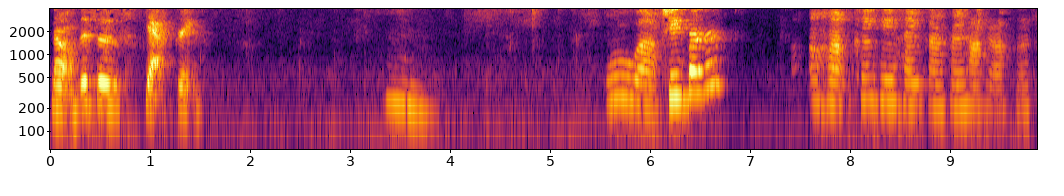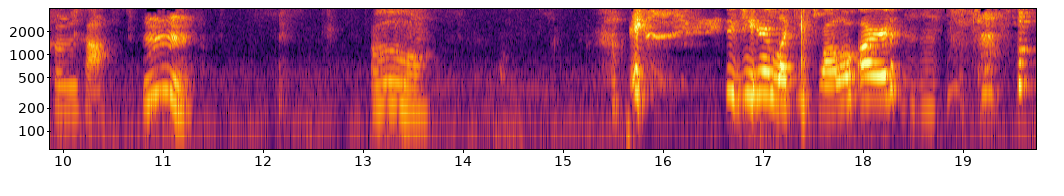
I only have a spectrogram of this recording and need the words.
No, this is yeah, green. Hmm. Ooh. Uh Cheeseburger? huh. Kimchi bacon cheeseburger with bulgogi sauce. Mmm. Ooh. Did you hear Lucky swallow hard? Hey,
